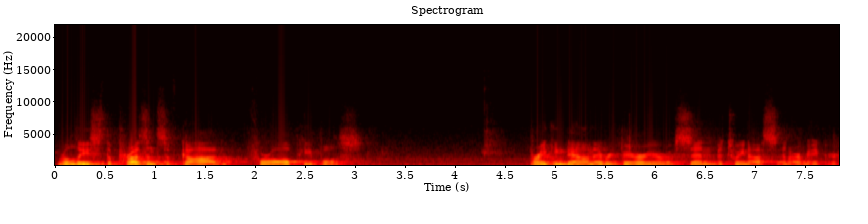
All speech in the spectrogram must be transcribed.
released the presence of God for all peoples, breaking down every barrier of sin between us and our Maker.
